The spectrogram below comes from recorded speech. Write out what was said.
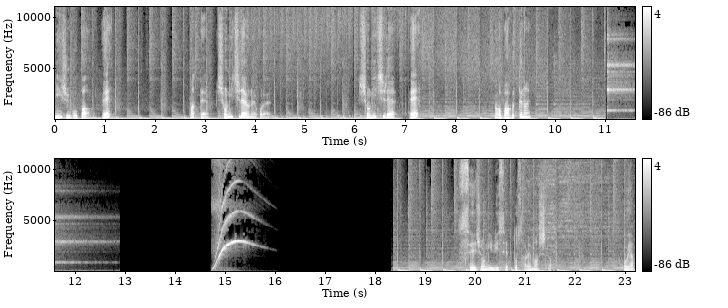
25%? え？待って。初日だよねこれ。初日で。え？なんかバグってない？正常にリセットされました。おや？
